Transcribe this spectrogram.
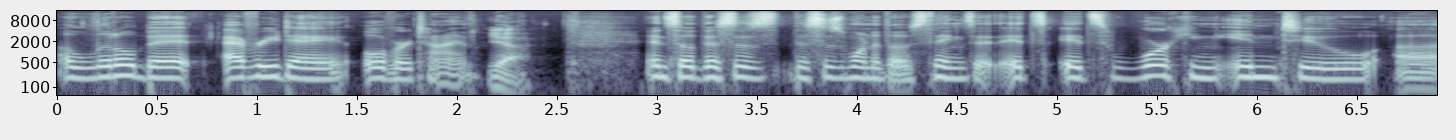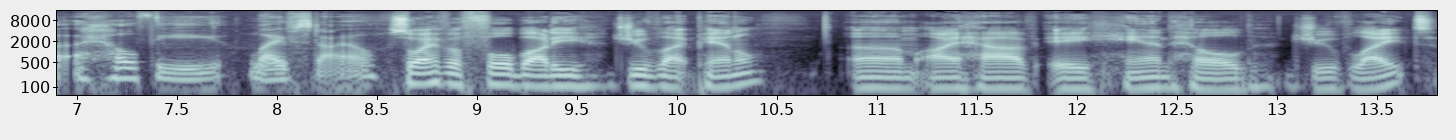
a little bit every day over time. yeah And so this is this is one of those things. It, it's it's working into a, a healthy lifestyle. So I have a full body Joovv light panel. Um, I have a handheld Joovv light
